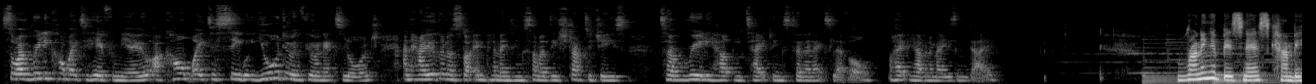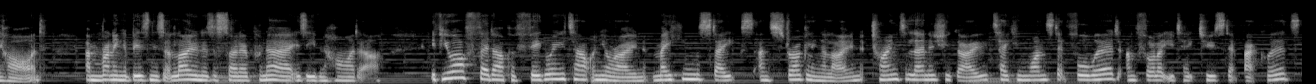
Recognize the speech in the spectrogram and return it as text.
So I really can't wait to hear from you. I can't wait to see what you're doing for your next launch and how you're going to start implementing some of these strategies to really help you take things to the next level. I hope you have an amazing day. Running a business can be hard and running a business alone as a solopreneur is even harder. If you are fed up of figuring it out on your own, making mistakes and struggling alone, trying to learn as you go, taking one step forward and feel like you take two steps backwards,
